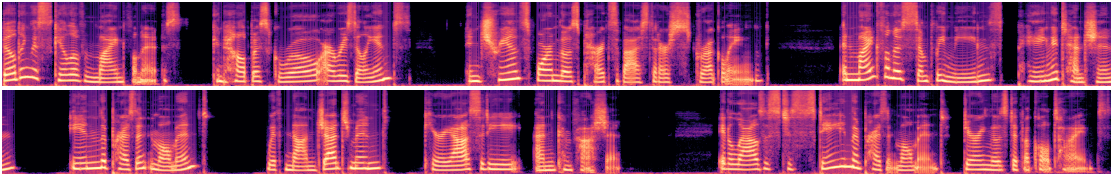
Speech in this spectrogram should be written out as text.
building the skill of mindfulness can help us grow our resilience and transform those parts of us that are struggling. And mindfulness simply means paying attention in the present moment with non judgment, curiosity, and compassion. It allows us to stay in the present moment during those difficult times,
